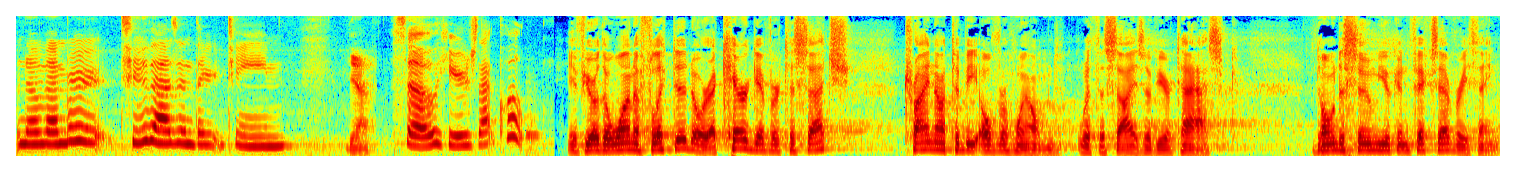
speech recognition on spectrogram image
November 2013. Yeah. So here's that quote. If you're the one afflicted or a caregiver to such, try not to be overwhelmed with the size of your task. Don't assume you can fix everything,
